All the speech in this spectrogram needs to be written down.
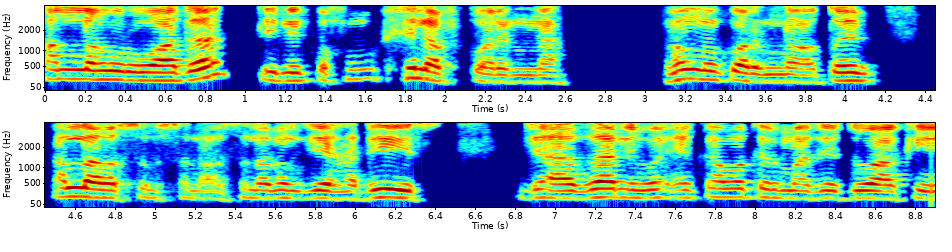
আল্লাহর ওয়াদা তিনি কখনো খেলাফ করেন না, ভঙ্গ করেন না। অতএব আল্লাহ রসুল সাল্লামের যে হাদিস, যে আজান এবং একামতের মাঝে দোয়াকে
